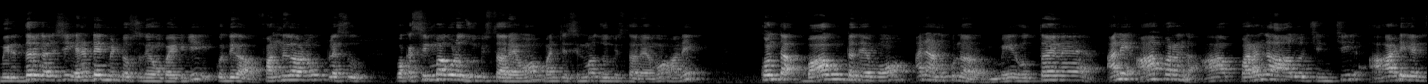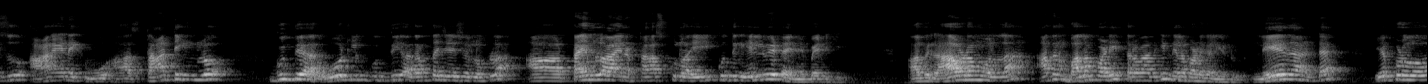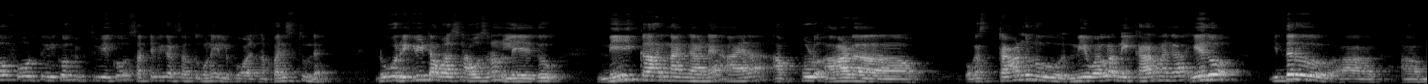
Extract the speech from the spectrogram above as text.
మీరిద్దరు కలిసి ఎంటర్టైన్మెంట్ వస్తుందేమో బయటికి కొద్దిగా ఫన్గాను ప్లస్ ఒక సినిమా కూడా చూపిస్తారేమో మంచి సినిమా చూపిస్తారేమో అని కొంత బాగుంటుందేమో అని అనుకున్నారు. మీరు ఉత్తైనే అని ఆ పరంగా ఆ పరంగా ఆలోచించి ఆడియన్స్ ఆయనకి ఆ స్టార్టింగ్లో గుద్దారు ఓట్లు గుద్ది అదంతా చేసే లోపల ఆ టైంలో ఆయన టాస్కులు అయ్యి కొద్దిగా ఎలివేట్ అయినాయి బయటికి. అవి రావడం వల్ల అతను బలపడి తర్వాతకి నిలబడగలిగాడు. లేదా అంటే ఎప్పుడో ఫోర్త్ వీకో ఫిఫ్త్ వీకో సర్టిఫికేట్ సర్దుకుని వెళ్ళిపోవాల్సిన పరిస్థితి ఉండే నువ్వు రిగ్రీట్ అవ్వాల్సిన అవసరం లేదు. నీ కారణంగానే ఆయన అప్పుడు ఆడ ఒక స్టాండ్ నువ్వు నీ వల్ల నీ కారణంగా ఏదో ఇద్దరు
